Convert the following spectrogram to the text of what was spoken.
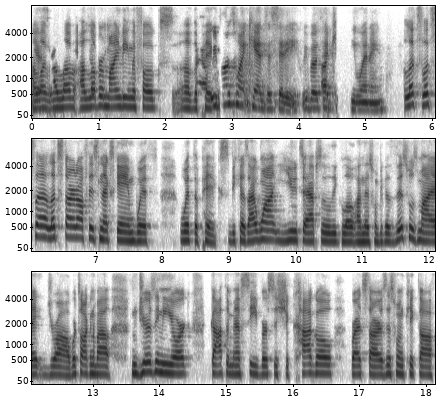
I yes. love. I love. I love reminding the folks of the pick. We both went Kansas City. We both had uh, Kansas winning let's let's uh, let's start off this next game with with the picks because I want you to absolutely glow on this one because this was my draw. We're talking about New Jersey, New York, Gotham FC versus Chicago Red Stars. This one kicked off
